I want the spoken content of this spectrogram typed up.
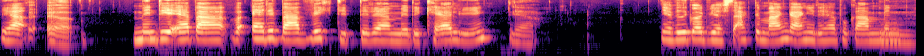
Ja. Ja. Men det er bare, er det bare vigtigt, det der med det kærlige, ikke? ja. Jeg ved godt, vi har sagt det mange gange i det her program, men, Mm.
